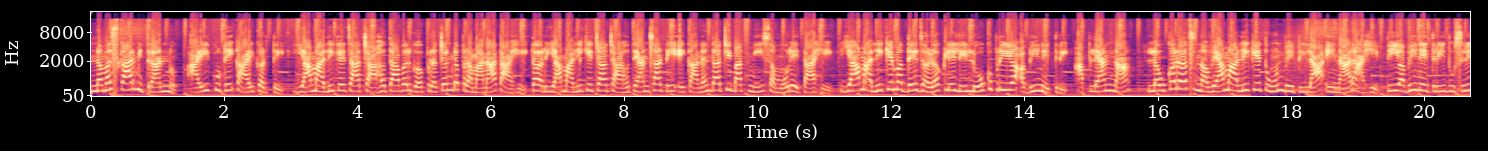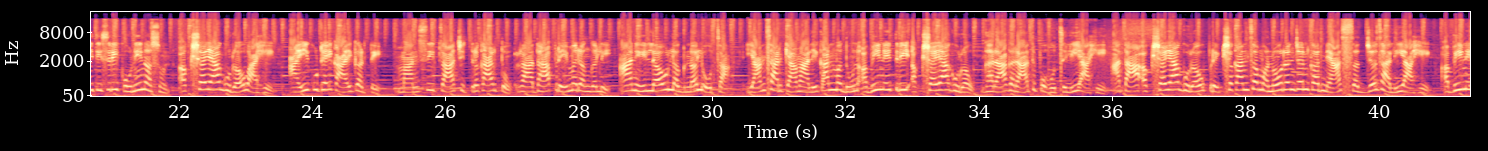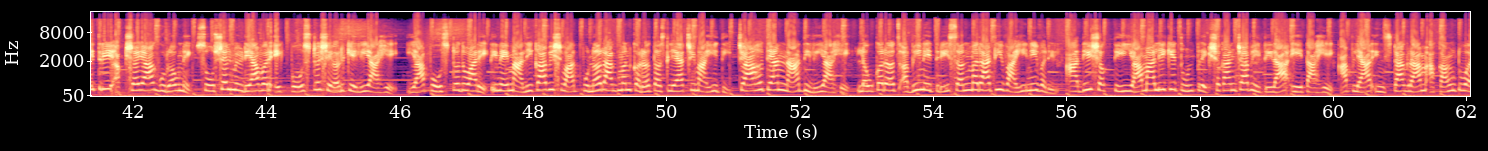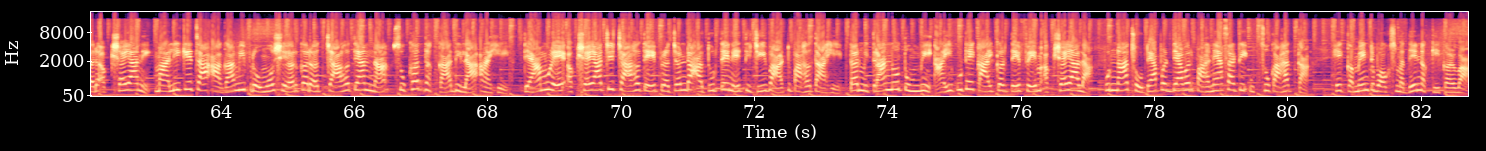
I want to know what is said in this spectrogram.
नमस्कार मित्रांनो आई कुठे काय करते? या मालिकेचा चाहता वर्ग प्रचंड प्रमाणात आहे. तर या मालिकेच्या चाहत्यांसाठी एक आनंदाची बातमी समोर येत आहे. या मालिकेमध्ये झळकलेली लोकप्रिय अभिनेत्री आपल्यांना लवकरच नव्या मालिकेतून भेटीला येणार आहे. ती अभिनेत्री दुसरी तिसरी कोणी नसून अक्षया गुरव आहे. आई कुठे काय करते? मानसीचा चित्र काढतो राधा प्रेम रंगली आणि लव लग्न लोचा. यांसारख्या मालिकांमधून अभिनेत्री अक्षया गुरव घराघरात पोहोचली आहे. आता अक्षया गुरव प्रेक्षकांचं मनोरंजन करण्यास सज्ज झाली आहे. अभिनेत्री अक्षया गुरवने सोशल मीडियावर एक पोस्ट शेअर केली आहे. या पोस्टद्वारे तिने मालिका विश्वात पुनरागमन करत असल्याची माहिती चाहत्यांना दिली आहे. लवकरच अभिनेत्री सन मराठी वाहिनीवरील आदिशक्ती या मालिकेतून प्रेक्षकांच्या भेटीला येत आहे. आपल्या इंस्टाग्राम अकाउंटवर अक्षयाने मालिकेचा आगामी प्रोमो शेअर करत चाहत्यांना सुखद धक्का दिला आहे. त्यामुळे अक्षयाची चाहते प्रचंड आतुरतेने तिची वाट पाहत आहे. तर मित्रांनो तुम्ही आई कुठे काय करते फेम अक्षयाला पुन्हा छोट्या पडद्यावर पाहण्यासाठी उत्सुक आहात का? हे कमेंट बॉक्समध्ये नक्की कळवा.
